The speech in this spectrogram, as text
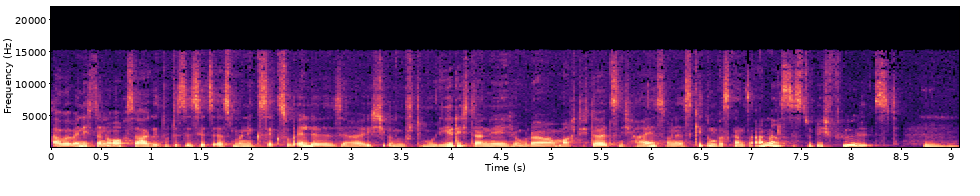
Aber wenn ich dann auch sage, du, das ist jetzt erstmal nichts Sexuelles, ja, ich ähm, stimuliere dich da nicht oder mach dich da jetzt nicht heiß, sondern es geht um was ganz anderes, dass du dich fühlst. Mhm.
